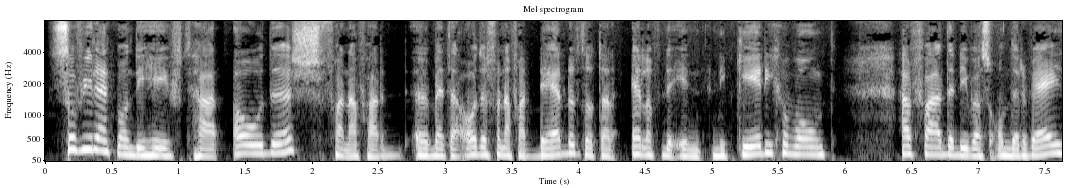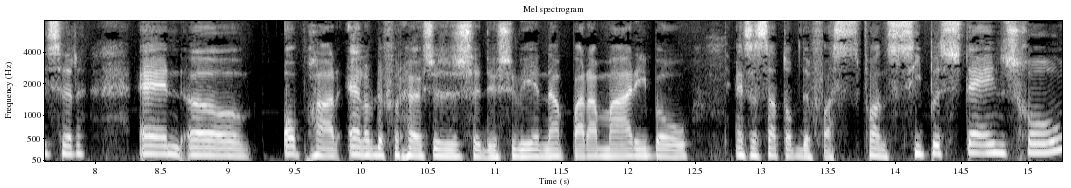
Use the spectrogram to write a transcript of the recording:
Sophie Redmond die heeft haar ouders vanaf haar, uh, met haar ouders vanaf haar derde tot haar elfde in Nikeri gewoond. Haar vader die was onderwijzer en uh, op haar elfde verhuisde ze dus weer naar Paramaribo. En ze zat op de Van Siepenstein school.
